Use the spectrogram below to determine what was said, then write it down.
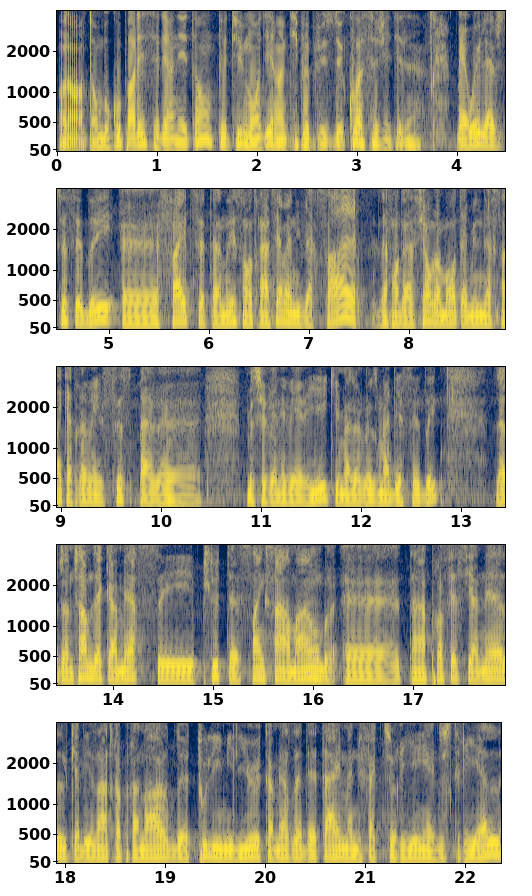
on en entend beaucoup parler ces derniers temps. Peux-tu m'en dire un petit peu plus? De quoi s'agit-il? Ben oui, la JCCD euh, fête cette année son 30e anniversaire. La fondation remonte à 1986 par euh, M. René Verrier, qui est malheureusement décédé. La Jeune Chambre de commerce, c'est plus de 500 membres, euh, tant professionnels que des entrepreneurs de tous les milieux, commerce de détail, manufacturier, industriel.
